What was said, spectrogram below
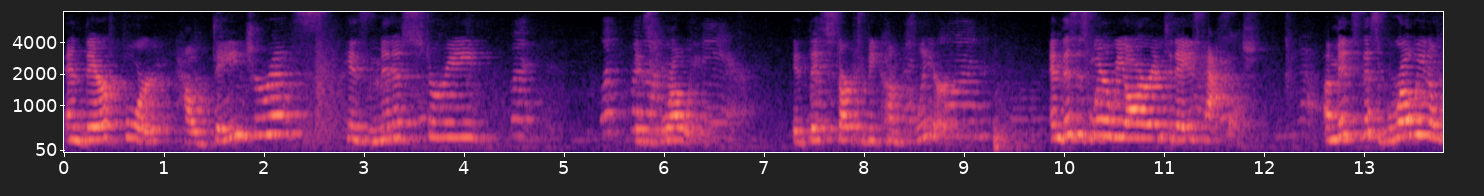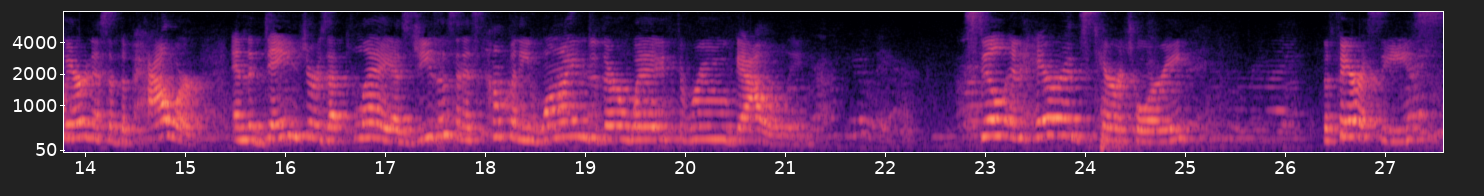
and therefore how dangerous his ministry is growing. It, they start to become clear. And this is where we are in today's passage. Amidst this growing awareness of the power and the dangers at play as Jesus and his company wind their way through Galilee. Still in Herod's territory, the Pharisees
